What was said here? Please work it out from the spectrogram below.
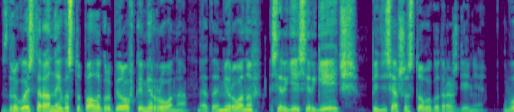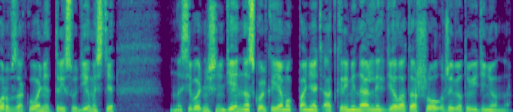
С другой стороны выступала группировка Мирона. Это Миронов Сергей Сергеевич, 56-го года рождения. Вор в законе, три судимости. На сегодняшний день, насколько я мог понять, от криминальных дел отошел, живет уединенно.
